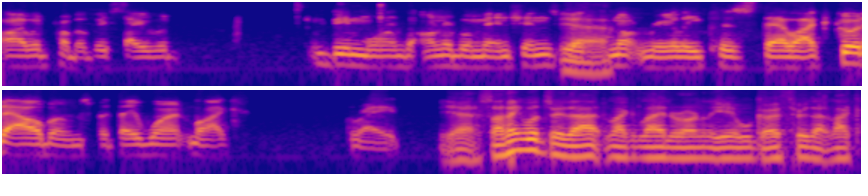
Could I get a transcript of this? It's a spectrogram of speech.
I would probably say would be more of the honorable mentions, but Yeah. not really because they're like good albums, but they weren't like great. Yeah, so I think we'll do that like later on in the year. We'll go through that like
